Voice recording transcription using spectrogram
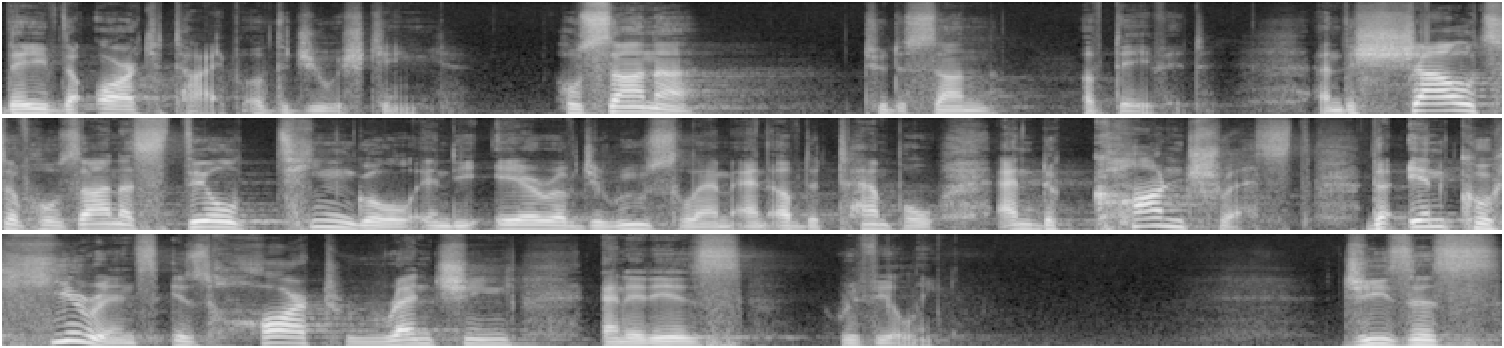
David, the archetype of the Jewish king. Hosanna to the Son of David. And the shouts of Hosanna still tingle in the air of Jerusalem and of the temple. And the contrast, the incoherence is heart wrenching and it is revealing. Jesus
